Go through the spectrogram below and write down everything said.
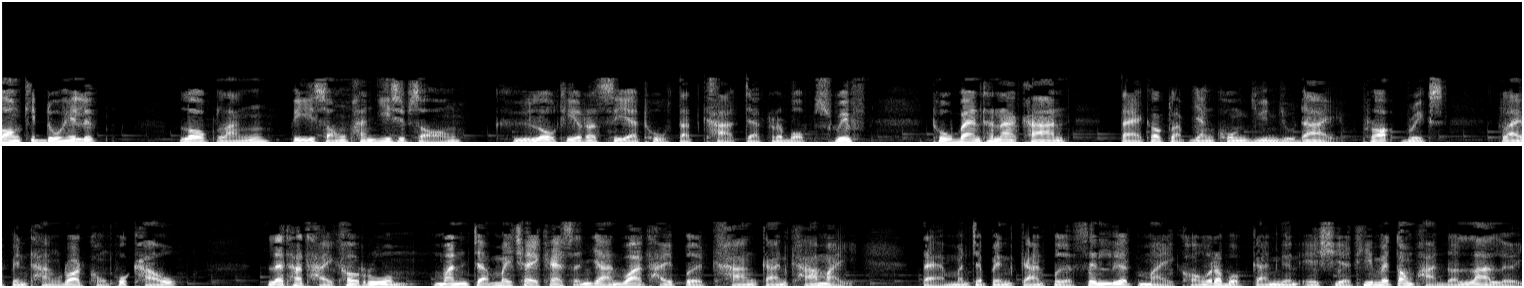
ลองคิดดูให้ลึก โลกหลังปี 2022 คือโลกที่รัสเซียถูกตัดขาดจากระบบ SWIFT ถูกแบนธนาคาร แต่ก็กลับยังคงยืนอยู่ได้ เพราะ BRICS กลายเป็นทางรอดของพวกเขา และถ้าไทยเข้าร่วม มันจะไม่ใช่แค่สัญญาณว่าไทยเปิดคางการค้าใหม่ แต่มันจะเป็นการเปิดเส้นเลือดใหม่ของระบบการเงินเอเชียที่ไม่ต้องผ่านดอลลาร์เลย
